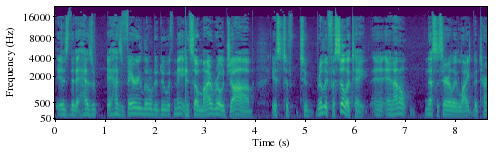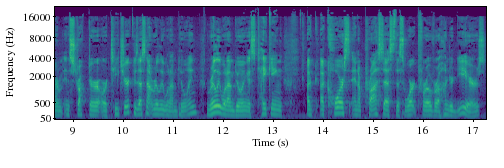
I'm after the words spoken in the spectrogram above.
is that it has it has very little to do with me. And so my real job is to to really facilitate. And, and I don't necessarily like the term instructor or teacher because that's not really what I'm doing. Really what I'm doing is taking a, a course and a process that's worked for over a hundred years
